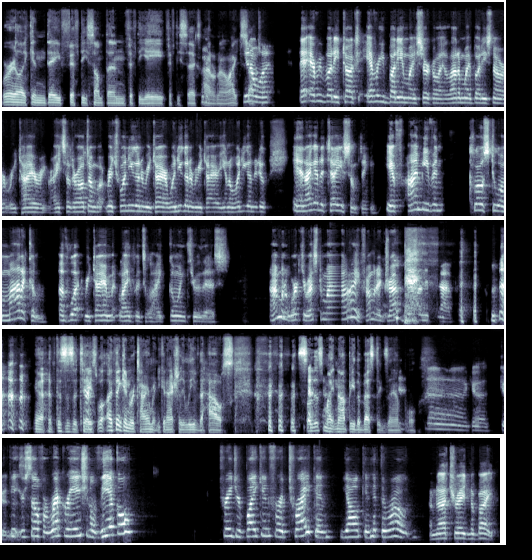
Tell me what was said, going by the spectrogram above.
We're like in day 50 something, 58, 56. I don't know. I You know what? Everybody talks, everybody in my circle, a lot of my buddies now are retiring, right? So they're all talking about, Rich, when are you going to retire? When are you going to retire? You know, what are you going to do? And I got to tell you something. If I'm even close to a modicum of what retirement life is like going through this, I'm going to work the rest of my life. I'm going to drop dead on this job. Yeah, if this is a taste. Well, I think in retirement you can actually leave the house. so this might not be the best example. oh, good. Get Goodness. yourself a recreational vehicle, trade your bike in for a trike, and y'all can hit the road. I'm not trading a bite.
